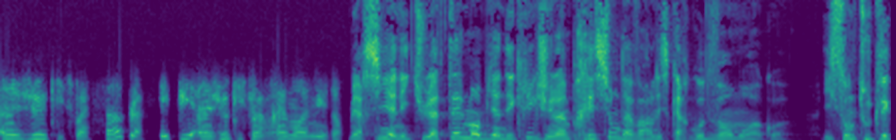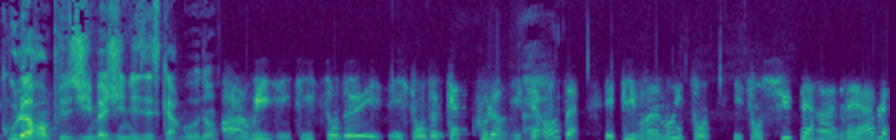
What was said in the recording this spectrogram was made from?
un jeu qui soit simple, et puis un jeu qui soit vraiment amusant. Merci Yannick, tu l'as tellement bien décrit que j'ai l'impression d'avoir l'escargot devant moi, quoi. Ils sont de toutes les couleurs en plus, j'imagine, les escargots, non? Ah oui, ils- sont de, ils sont de quatre couleurs différentes. Et puis vraiment, ils sont, ils sont super agréables.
